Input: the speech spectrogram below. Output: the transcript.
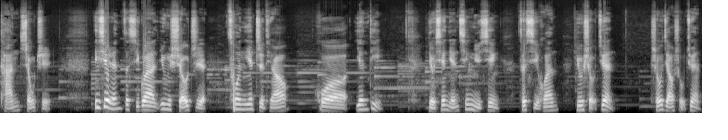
弹手指。一些人则习惯用手指搓捏纸条或烟蒂。有些年轻女性则喜欢用手绢、手脚手绢。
